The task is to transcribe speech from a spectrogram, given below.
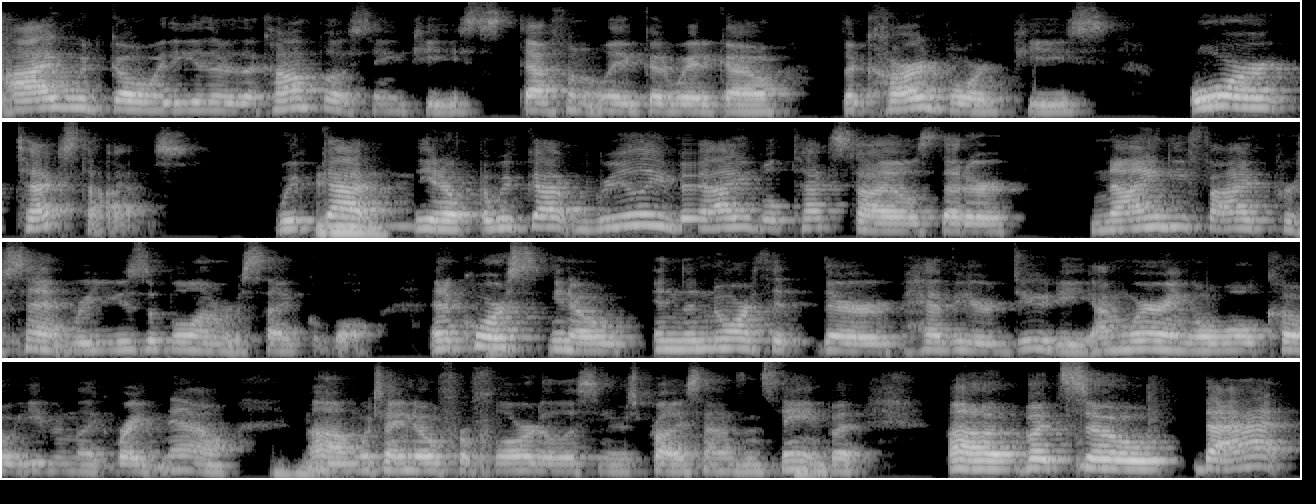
I would go with either the composting piece, definitely a good way to go, the cardboard piece, or textiles. We've got, mm-hmm. you know, we've got really valuable textiles that are 95% reusable and recyclable. And of course, you know, in the north, it, they're heavier duty. I'm wearing a wool coat even like right now, mm-hmm. um, which I know for Florida listeners probably sounds insane, but uh, but so that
